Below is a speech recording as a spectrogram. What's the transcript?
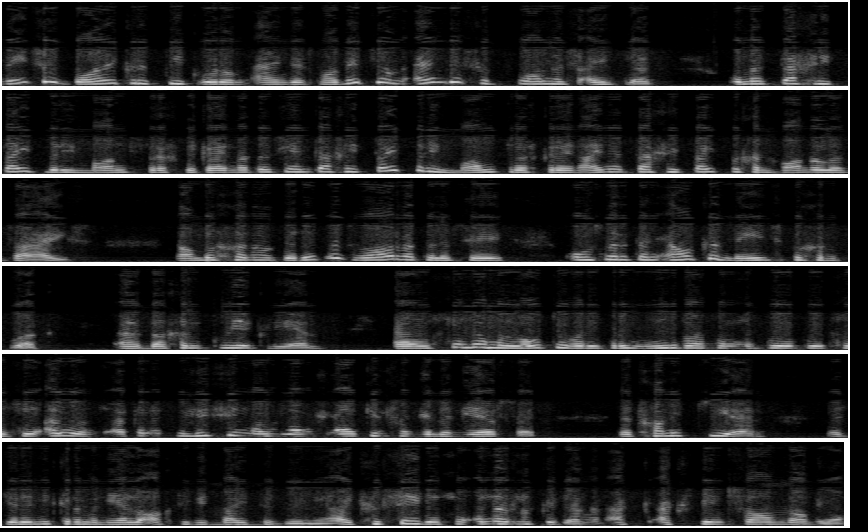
Mense het baie kritiek oor hom Angus, maar weet jy om Angus se plan is eintlik om integriteit by die man terug te kry. Want as jy integriteit by die man terugkry en hy integriteit begin wandel in sy huis, dan begin ons dit is waar wat hulle sê, ons moet dit in elke mens begin kook, uh, begin kweek weer. En uh, Silo Moloto wat die premier was van Limpopo het gesê, ouens, ek kan 'n polisie man langs elkeen van julle neersit. Dit gaan nie keer dat jy nie kriminele aktiwiteite doen nie. Hy het gesê dis 'n innerlike ding en ek ek stem saam daarmee.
